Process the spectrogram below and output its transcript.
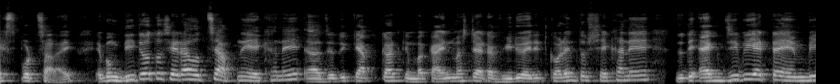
এক্সপোর্ট ছাড়াই। এবং দ্বিতীয়ত সেটা হচ্ছে আপনি এখানে যদি ক্যাপকাট কিংবা কাইন মাস্টার একটা ভিডিও এডিট করেন, তো সেখানে যদি এক জিবি একটা এমবি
